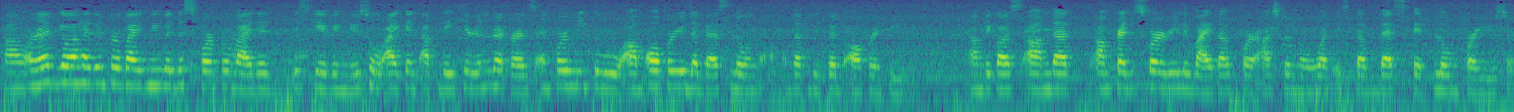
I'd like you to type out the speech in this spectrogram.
Um, alright, go ahead and provide me with the score provided is giving you so I can update here in records and for me to um, offer you the best loan that we could offer to you. Um, because um, that um, credit score really vital for us to know what is the best fit loan for you, sir.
